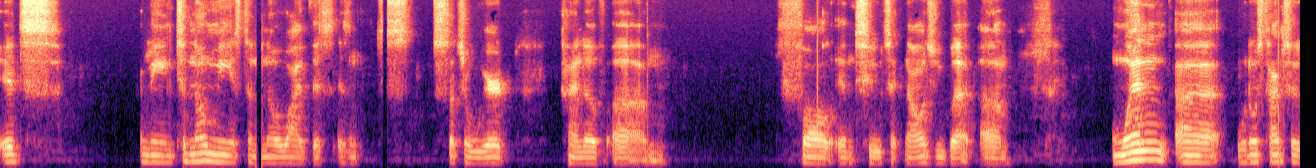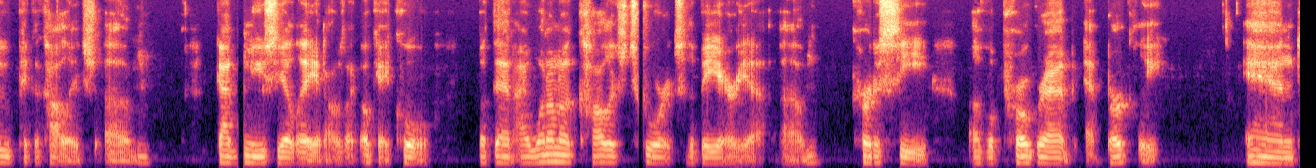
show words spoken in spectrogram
it's, I mean, to know me is to know why this isn't such a weird kind of um, fall into technology, but um, when uh when it was time to pick a college, um, got into UCLA and I was like, okay, cool. But then I went on a college tour to the Bay Area, um, courtesy of a program at Berkeley, and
